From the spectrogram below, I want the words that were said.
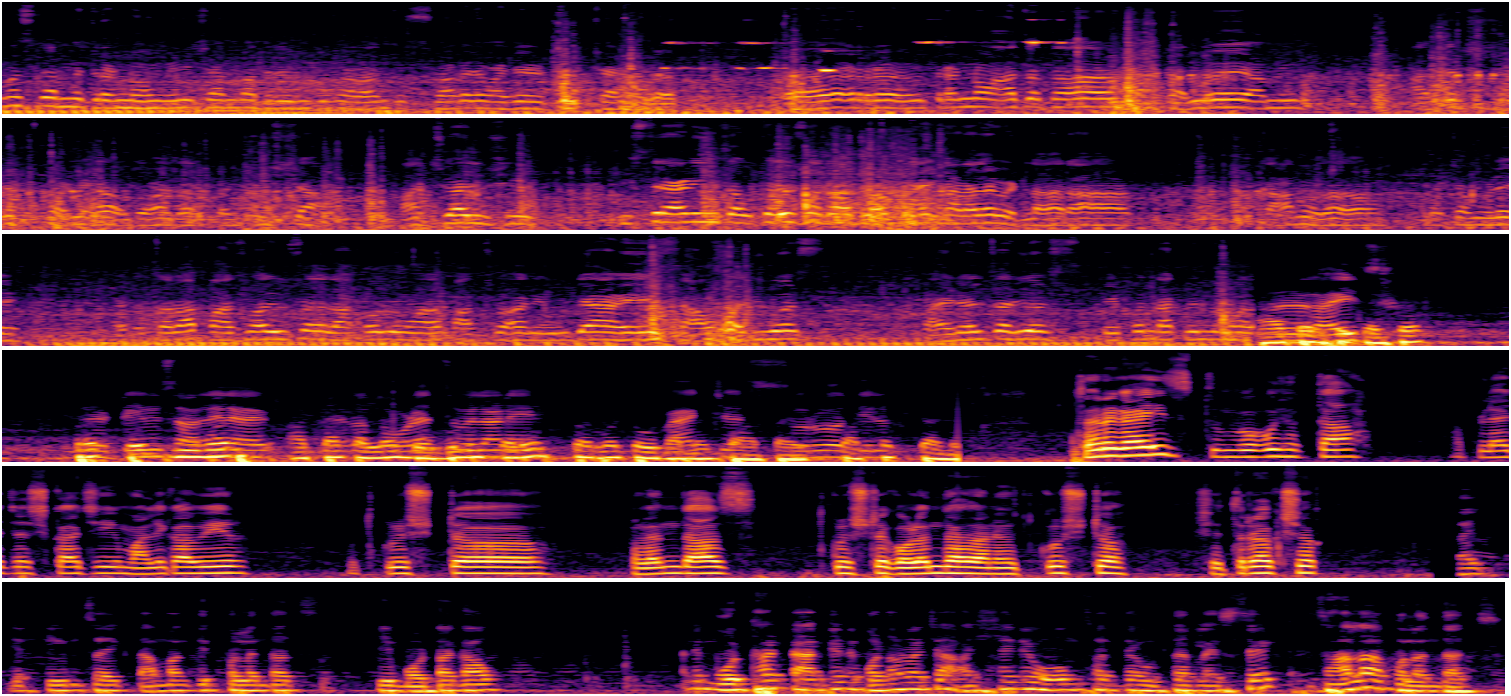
नमस्कार मित्रांनो मी निशांत मात्रे तुमचं सर्वांचं स्वागत आहे माझ्या यूट्यूब चॅनलवर तर मित्रांनो आज आता चाललो आहे आम्ही आदर्श पडलेला होतो दोन हजार पंचवीसच्या पाचव्या दिवशी. तिसऱ्या आणि चौथ्या दिवसाचा ब्लॉग नाही काढायला भेटला? रा काम होतं त्याच्यामुळे. आता चला पाचवा दिवसाला दाखवतो तुम्हाला पाचवा आणि उद्या आहे सहावा दिवस फायनलचा दिवस ते पण दाखवेल तुम्हाला. गाईज टीम्स आलेल्या आहेत. आता थोड्याच वेळाने मॅचेस सुरू होतील. तर गाईज तुम्ही बघू शकता आपल्या चषकाची मालिकावीर उत्कृष्ट फलंदाज उत्कृष्ट गोलंदाज आणि उत्कृष्ट क्षेत्ररक्षक. या टीमचा एक नामांकित फलंदाज टीम मोठा गाव. आणि मोठा टार्गेट बनवण्याच्या आशेने ओम सध्या उतरलाय. सेट झाला फलंदाज.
